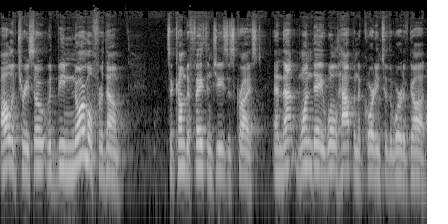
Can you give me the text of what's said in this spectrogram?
olive tree, so it would be normal for them to come to faith in Jesus Christ. And that one day will happen according to the Word of God.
